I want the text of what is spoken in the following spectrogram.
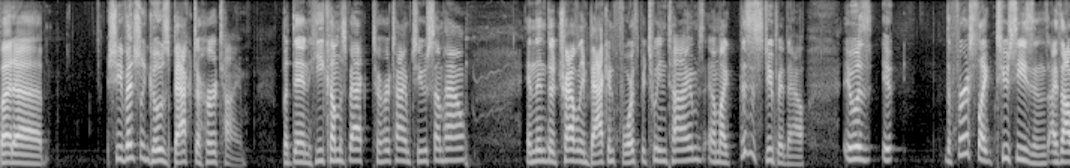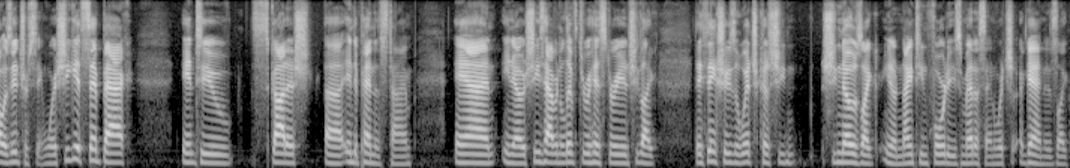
But uh, she eventually goes back to her time, but then he comes back to her time too somehow, and then they're traveling back and forth between times. And I'm like, this is stupid now. It was it. The first like two seasons I thought was interesting, where she gets sent back into Scottish uh, independence time, and you know she's having to live through history, and she like they think she's a witch because she she knows like you know 1940s medicine, which again is like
